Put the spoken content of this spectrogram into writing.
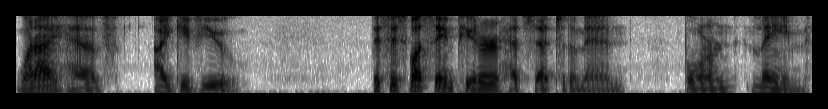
What I have, I give you. This is what St. Peter had said to the man born lame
